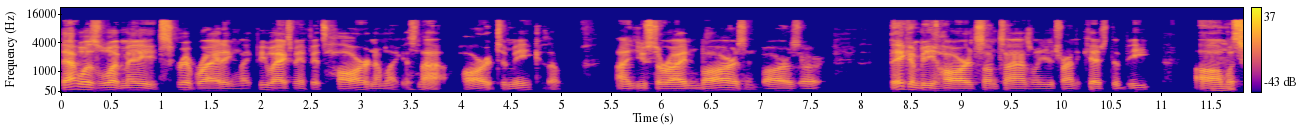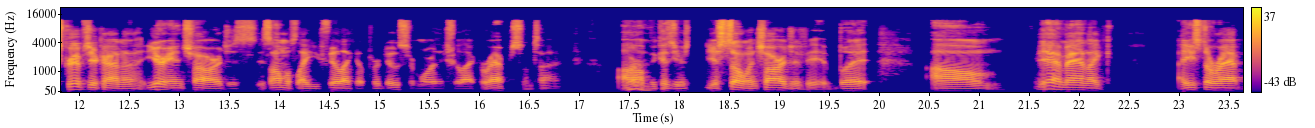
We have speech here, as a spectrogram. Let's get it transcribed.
that was what made script writing. Like people ask me if it's hard, and I'm like, it's not hard to me because I'm I used to writing bars, and bars are they can be hard sometimes when you're trying to catch the beat. Um, Mhm. with scripts, you're kind of you're in charge. It's it's almost like you feel like a producer more than you feel like a rapper sometimes. Um, because you're you're so in charge of it. But um, yeah, man, like I used to rap.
